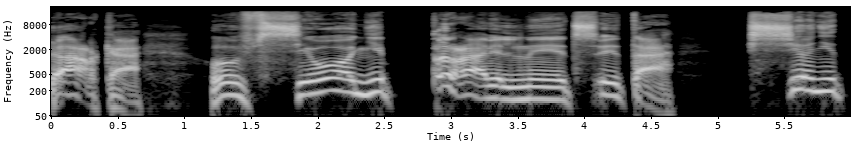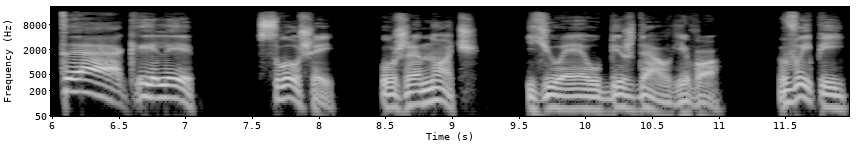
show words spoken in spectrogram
ярко. У всего неправильные цвета. Все не так или...» «Слушай, уже ночь», — Юэ убеждал его. «Выпей,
